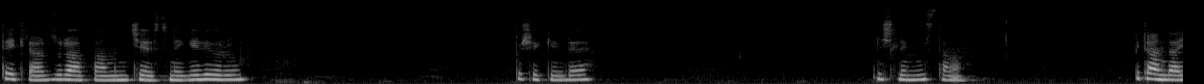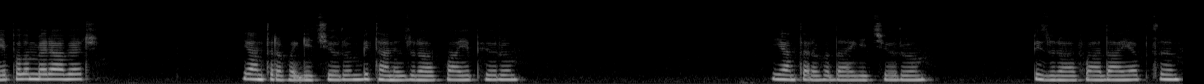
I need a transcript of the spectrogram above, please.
Tekrar zürafamın içerisine geliyorum. Bu şekilde işlemimiz tamam. Bir tane daha yapalım beraber. Yan tarafa geçiyorum bir tane zürafa yapıyorum. Yan tarafa daha geçiyorum. Bir zürafa daha yaptım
